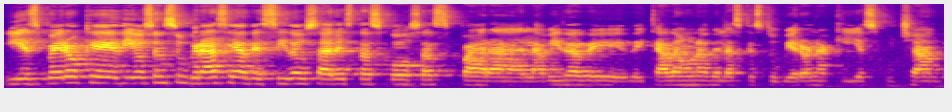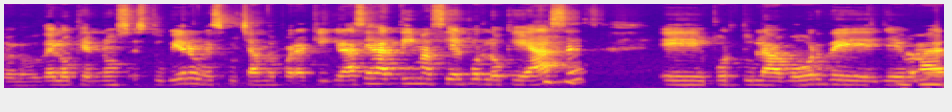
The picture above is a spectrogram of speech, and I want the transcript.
y espero que Dios en su gracia decida usar estas cosas para la vida de, cada una de las que estuvieron aquí escuchándolo, de lo que nos estuvieron escuchando por aquí. Gracias a ti, Maciel, por lo que haces, eh, por tu labor de llevar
